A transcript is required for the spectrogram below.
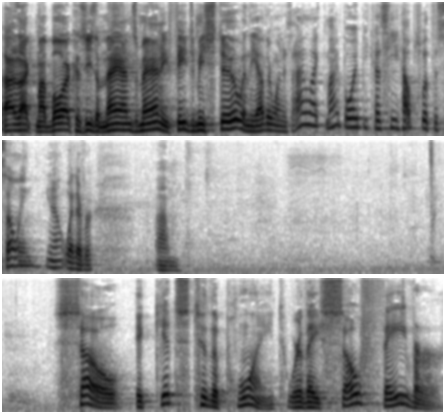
I like my boy because he's a man's man. He feeds me stew. And the other one is, I like my boy because he helps with the sewing, you know, whatever. Um, So it gets to the point where they so favor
